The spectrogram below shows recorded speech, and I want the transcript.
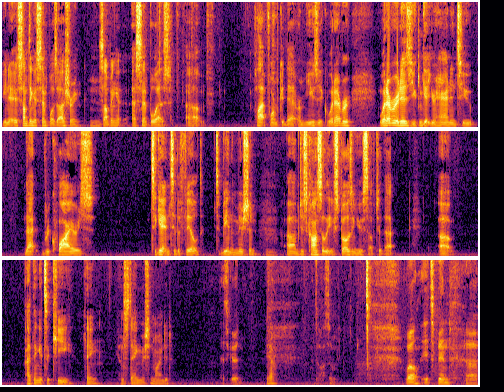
You know, it's something as simple as ushering, Mhm. something as simple as um, platform cadet or music, whatever, whatever it is you can get your hand into that requires to get into the field, to be in the mission, Mhm. um, just constantly exposing yourself to that. Um, I think it's a key thing in staying mission minded. That's good. Yeah. That's awesome. Well, it's been uh,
